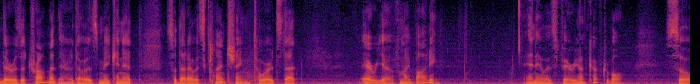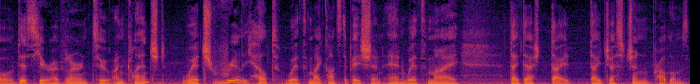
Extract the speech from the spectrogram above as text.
there was a trauma there that was making it so that I was clenching towards that area of my body. And it was very uncomfortable. So this year I've learned to unclench which really helped with my constipation and with my digest, di- digestion problems.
